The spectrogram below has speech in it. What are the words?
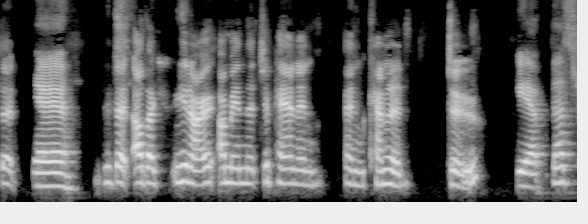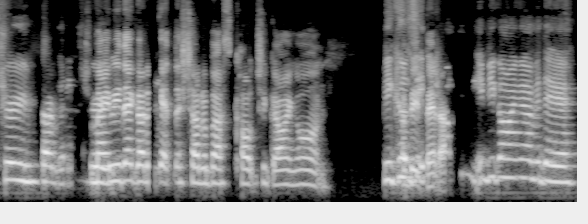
that yeah that other you know I mean that Japan and and Canada do. Yeah, that's true. So that's true. Maybe they got to get the shuttle bus culture going on because if, if you're going over there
